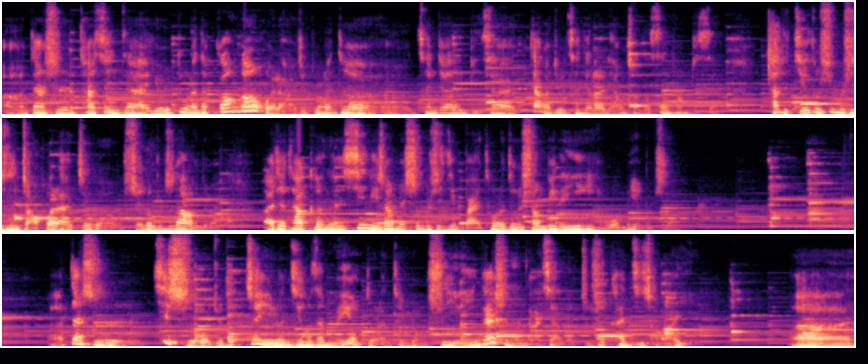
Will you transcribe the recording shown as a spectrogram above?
啊，但是他现在由于杜兰特刚刚回来，就杜兰特呃参加的比赛大概就参加了两场到三场比赛，他的节奏是不是已经找回来，这个谁都不知道，对吧？而且他可能心理上面是不是已经摆脱了这个伤病的阴影，我们也不知道，呃，但是。即使我觉得这一轮季后赛没有杜兰特，勇士也应该是能拿下的，只是看几场而已。呃，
